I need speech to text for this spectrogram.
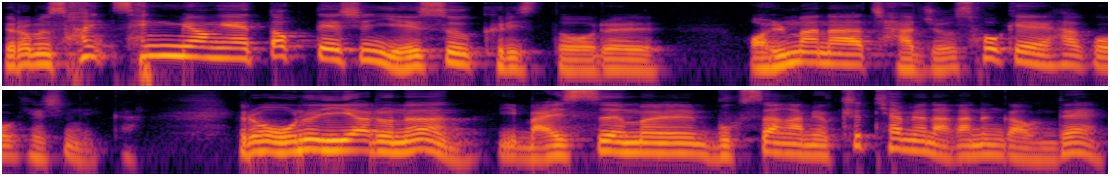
여러분, 생명의 떡 대신 예수 그리스도를 얼마나 자주 소개하고 계십니까? 여러분, 오늘 이 하루는 이 말씀을 묵상하며 큐티하며 나가는 가운데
